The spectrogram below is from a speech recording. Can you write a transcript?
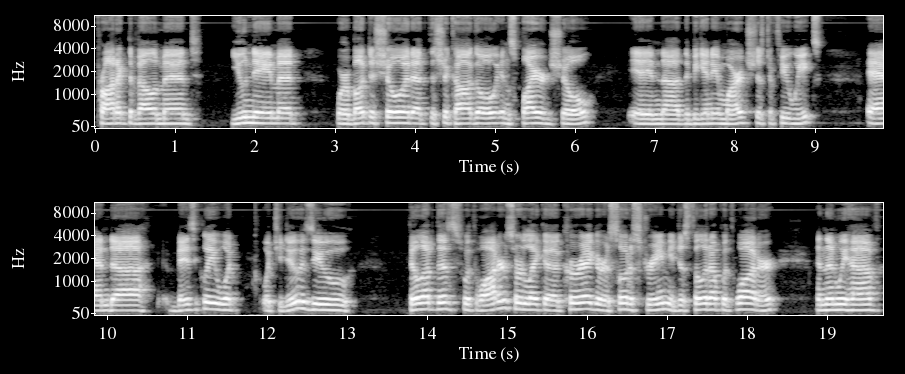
product development, you name it. We're about to show it at the Chicago Inspired Show in uh, the beginning of March, just a few weeks. And uh, basically, what what you do is you fill up this with water, sort of like a Keurig or a Soda Stream. You just fill it up with water, and then we have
